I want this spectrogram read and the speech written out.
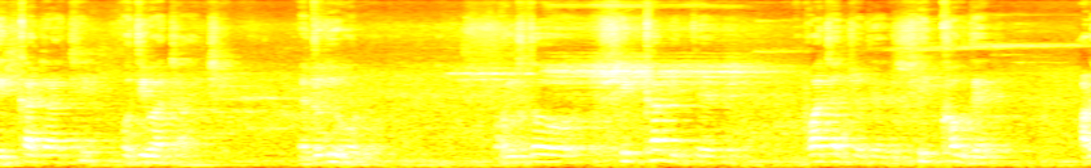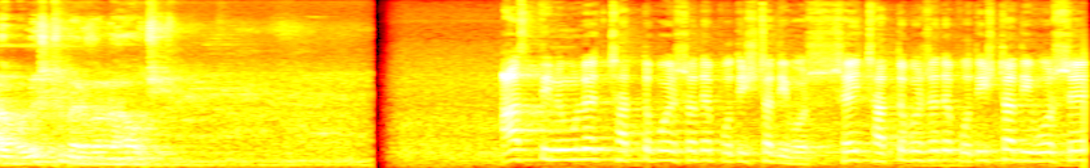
ধিক্কার জানাচ্ছি, প্রতিবাদ জানাচ্ছি। এটুকুই বলব। অন্তত শিক্ষাবিদদের, উপাচার্যদের, শিক্ষকদের আরও বলিষ্ঠ মেরুদণ্ড হওয়া উচিত। আজ তৃণমূলের ছাত্র পরিষদের প্রতিষ্ঠা দিবস। সেই ছাত্র পরিষদের প্রতিষ্ঠা দিবসে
